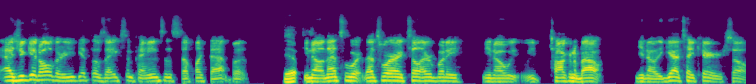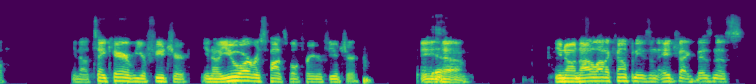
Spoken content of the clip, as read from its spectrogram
as you get older, you get those aches and pains and stuff like that. But Yep. you know, that's where that's where I tell everybody, you know, we we talking about, you know, you got to take care of yourself. You know, take care of your future. You know, you are responsible for your future. And Yeah. um, you know, not a lot of companies in the HVAC business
